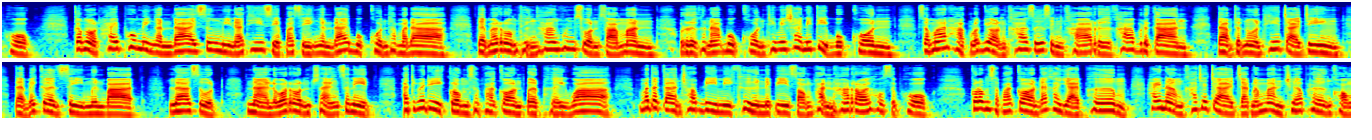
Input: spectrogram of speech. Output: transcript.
2566 กำหนดให้ผู้มีเงินได้ซึ่งมีหน้าที่เสียภาษีเงินได้บุคคลธรรมดา แต่ไม่รวมถึงห้างหุ้นส่วนสามัญหรือคณะบุคคลที่ไม่ใช่นิติบุคคล สามารถหักลดหย่อนค่าซื้อสินค้าหรือค่าบริการ ตามจำนวนที่จ่ายจริง แต่ไม่เกิน 40,000 บาท ล่าสุด นายลวรนแสงสนิท อธิบดีกรมสรรพากรเปิดเผยว่า มาตรการชอบดีมีคืนในปี 2566 กรมสรรพากรได้ขยายเพิ่ม ให้นำค่าใช้จ่ายจากน้ำมันเชื้อเพลิงของ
